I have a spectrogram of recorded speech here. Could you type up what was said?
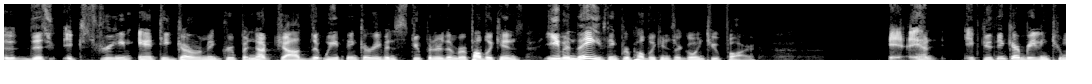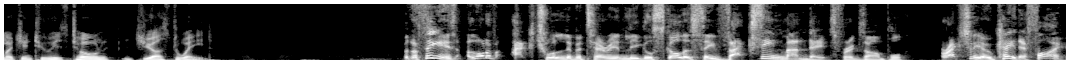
this extreme anti government group of nutjobs that we think are even stupider than Republicans, even they think Republicans are going too far. And if you think I'm reading too much into his tone, just wait. But the thing is, a lot of actual libertarian legal scholars say vaccine mandates, for example, are actually okay. They're fine.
